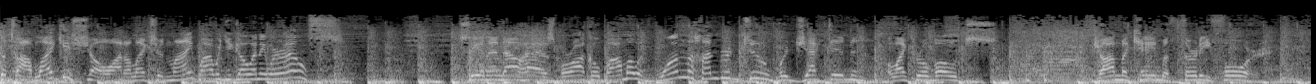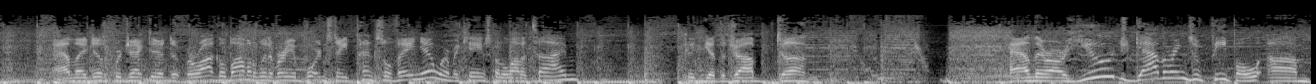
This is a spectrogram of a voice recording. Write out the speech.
The Tom Leykis Show on election night. Why would you go anywhere else? CNN now has Barack Obama with 102 projected electoral votes. John McCain with 34. And they just projected Barack Obama to win a very important state, Pennsylvania, where McCain spent a lot of time. Couldn't get the job done. And there are huge gatherings of people um,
